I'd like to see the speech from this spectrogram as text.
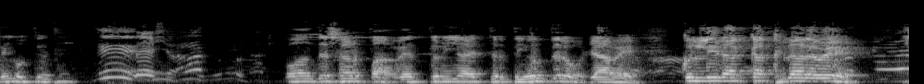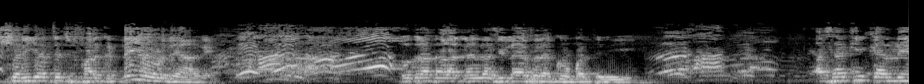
نہیں ہوتے تھے۔ وہ آدھے سن پاوے دنیا ادھر دی ادھر ہو جاوے، کلی کا کھ نہ رہے، شریعت فرق نہیں ہوڑ دیا گے قدرت والا کہہ سی، لے پھر حکومت بھی اصا کی کرنے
